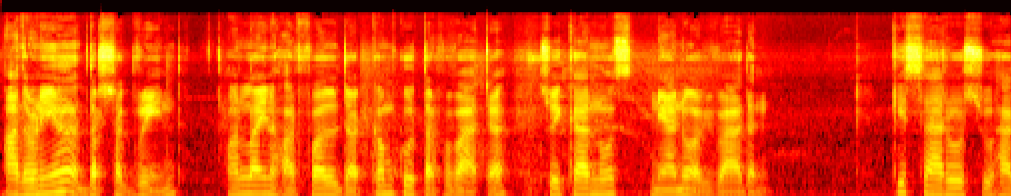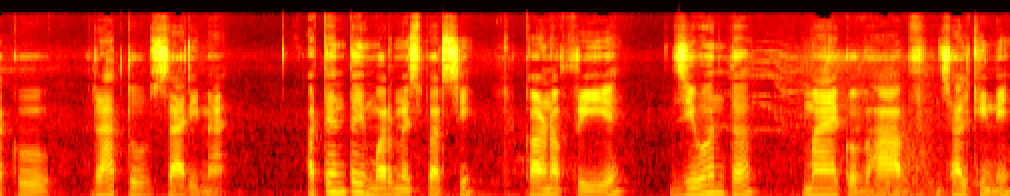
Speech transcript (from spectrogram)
आदरणीय दर्शकवृन्द अनलाइन हरफल डट कमको तर्फबाट स्वीकार्नुहोस् न्यानो अभिवादन। के साह्रो सुहाको रातो सारीमा अत्यन्तै मर्मस्पर्शी कर्णप्रिय जीवन्त मायाको भाव झल्किने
